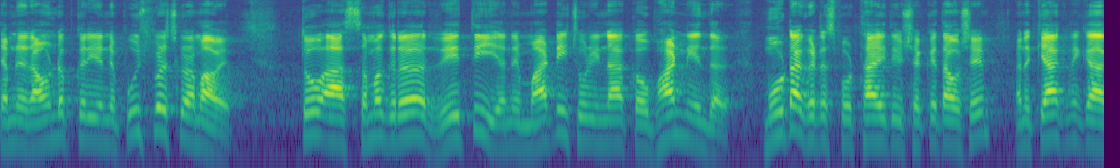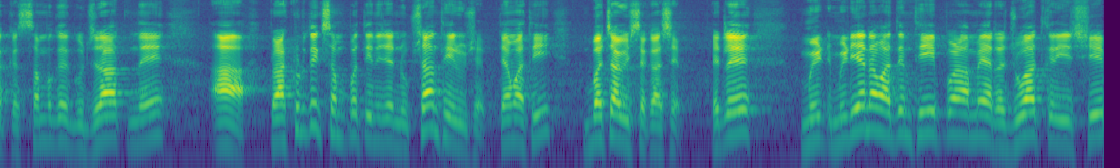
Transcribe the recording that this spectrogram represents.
તેમને રાઉન્ડ અપ કરી અને પૂછપરછ કરવામાં આવે તો આ સમગ્ર રેતી અને માટી ચોરીના કૌભાંડની અંદર મોટા ઘટસ્ફોટ થાય તેવી શક્યતાઓ છે અને ક્યાંક ને ક્યાંક સમગ્ર ગુજરાતને આ પ્રાકૃતિક સંપત્તિને જે નુકસાન થઈ રહ્યું છે, તેમાંથી બચાવી શકાશે. એટલે મીડ- મીડિયાના માધ્યમથી પણ અમે રજૂઆત કરીએ છીએ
